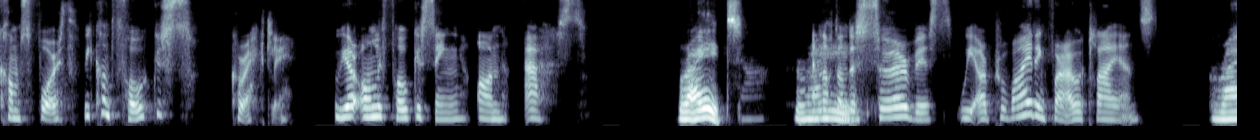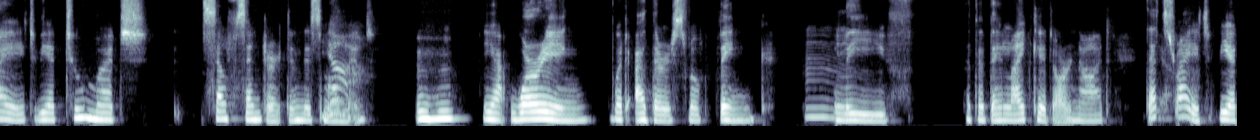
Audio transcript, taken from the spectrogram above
comes forth, we can't focus correctly. We are only focusing on us. Right. Yeah. Right. And not on the service we are providing for our clients. Right. We are too much self centered in this moment. Yeah. Mm-hmm. yeah. Worrying what others will think, mm. believe, whether they like it or not. That's yeah. right. We are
